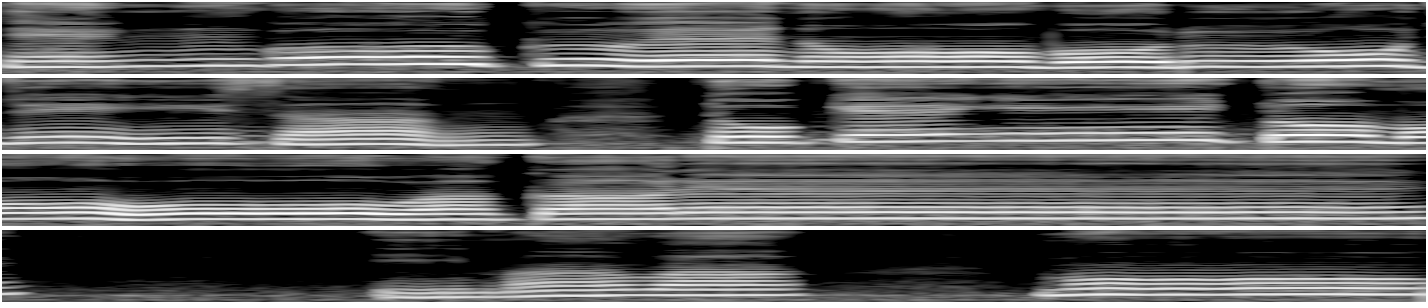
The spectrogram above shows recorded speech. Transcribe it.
天国へ登るおじいさん。時計ともお別れ。今はも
